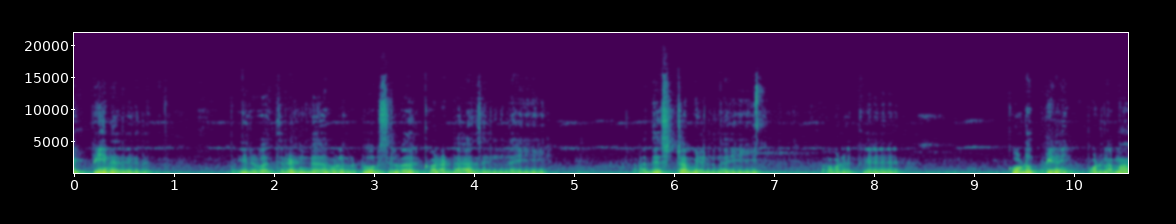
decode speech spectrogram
இப்பின்னு இருக்குது. இருபத்தி ரெண்டு அவனுக்கு டூர் செல்வதற்கான டேஸ் இல்லை. அதிர்ஷ்டம் இல்லை. அவனுக்கு கொடுப்பினை போடலாமா?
